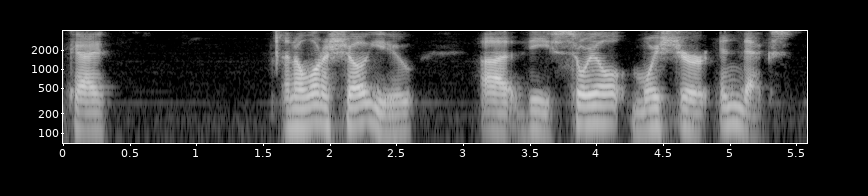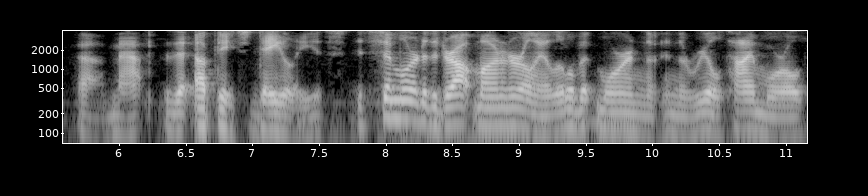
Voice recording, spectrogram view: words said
okay? And i want to show you uh, the soil moisture index uh, map that updates daily. It's it's similar to the drought monitor only a little bit more in the in the real time world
